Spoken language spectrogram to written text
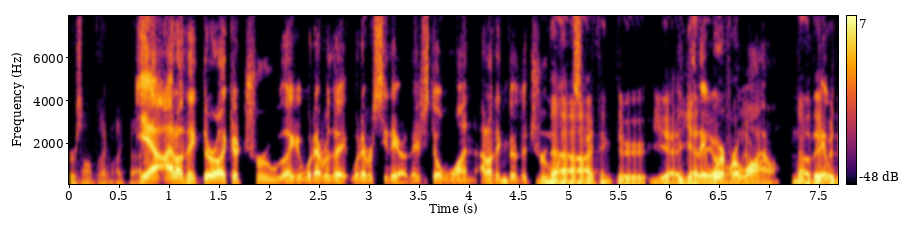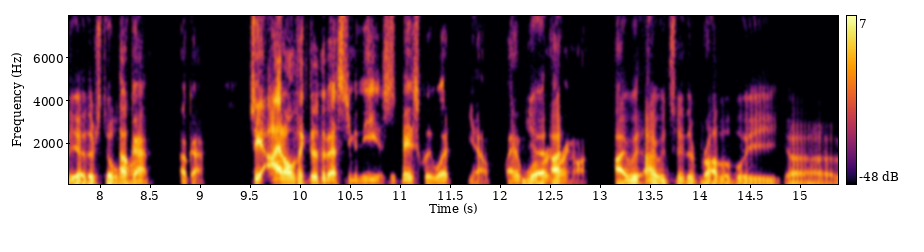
or something like that. yeah, I don't think they're like a true like whatever they whatever seed they are. They still won. I don't think they're the true no, one. I think they're yeah, yeah. they were for a while. No, they, They- yeah, they're still one. Okay, okay. So yeah, I don't think they're the best team in the East. Is basically what you know. I, Yeah, we're I- on. I would I would say they're probably uh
